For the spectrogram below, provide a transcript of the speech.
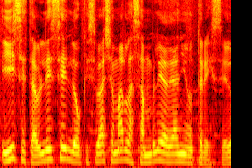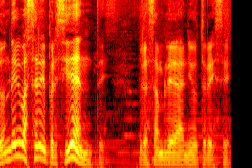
y se establece lo que se va a llamar la Asamblea de Año 13, donde él va a ser el presidente de la Asamblea de Año 13.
